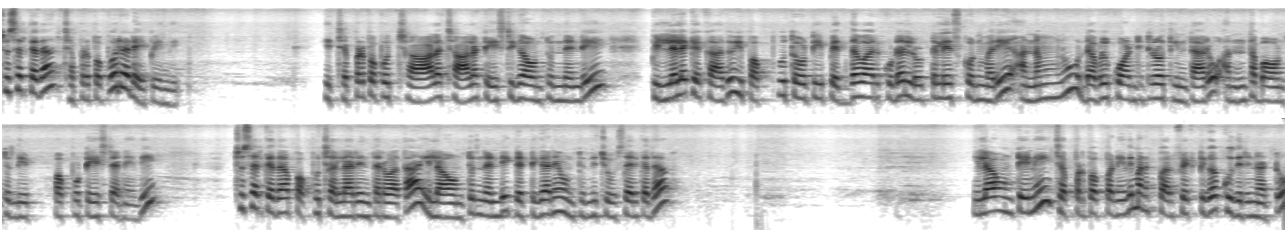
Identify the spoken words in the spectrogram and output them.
చూసారు కదా చప్పడపప్పు రెడీ అయిపోయింది. ఈ చప్పడపప్పు చాలా చాలా టేస్టీగా ఉంటుందండి. పిల్లలకే కాదు ఈ పప్పుతోటి పెద్దవారు కూడా లొట్టలేసుకొని మరీ అన్నంను డబుల్ క్వాంటిటీలో తింటారు. అంత బాగుంటుంది పప్పు టేస్ట్ అనేది. చూసారు కదా పప్పు చల్లారిన తర్వాత ఇలా ఉంటుందండి గట్టిగానే ఉంటుంది చూసారు కదా? ఇలా ఉంటేనే చప్పడి పప్పు అనేది మనకు పర్ఫెక్ట్గా కుదిరినట్టు.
